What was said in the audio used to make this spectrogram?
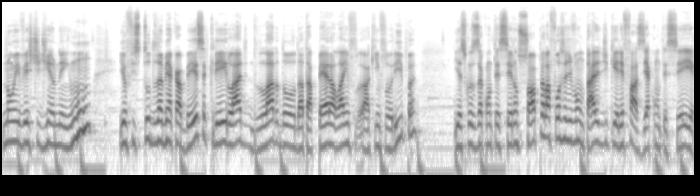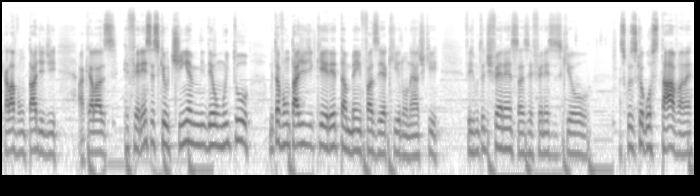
não investi dinheiro nenhum, e eu fiz tudo da minha cabeça, criei lá lado do, da Tapera, lá em, aqui em Floripa e as coisas aconteceram só pela força de vontade de querer fazer acontecer e aquela vontade de aquelas referências que eu tinha me deu muito muita vontade de querer também fazer aquilo, né? Acho que fez muita diferença as referências que eu as coisas que eu gostava, né,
